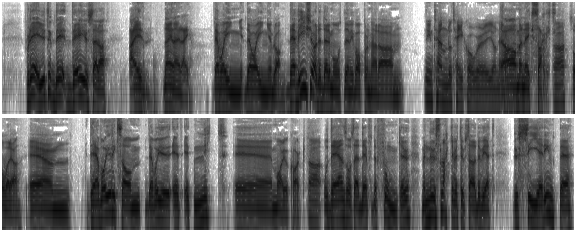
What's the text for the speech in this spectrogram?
För det är ju typ, det, det är ju så här, nej, nej, nej, nej. Det var, ing, det var inget bra. Det vi körde däremot när vi var på den här, um, Nintendo Takeover i Jönköping. ja men exakt, Ja. så var det ja. Ehm, det var ju liksom, det var ju ett, ett nytt eh, Mario Kart. Ja. Och det är en sån, så här, det, det funkar ju. Men nu snackar vi typ så här, du vet, du ser inte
